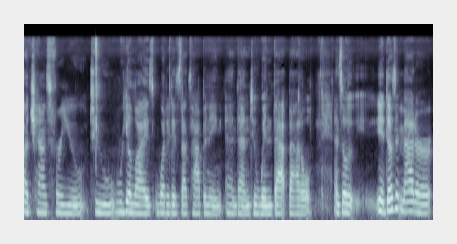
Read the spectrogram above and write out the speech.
a chance for you to realize what it is that's happening and then to win that battle. And so it doesn't matter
